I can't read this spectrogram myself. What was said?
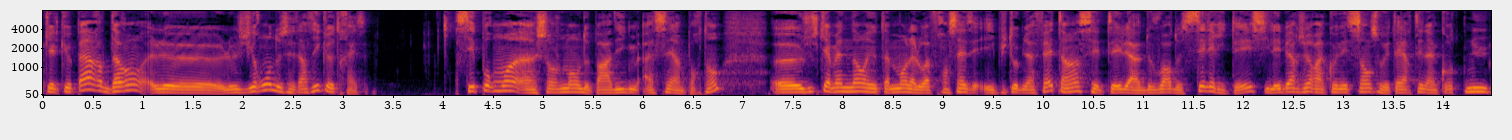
quelque part dans le, le giron de cet article 13. C'est pour moi un changement de paradigme assez important. Euh, jusqu'à maintenant, et notamment la loi française est plutôt bien faite. Hein. C'était un devoir de célérité. Si l'hébergeur a connaissance ou est alerté d'un contenu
